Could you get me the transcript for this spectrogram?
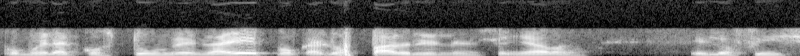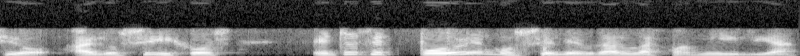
como era costumbre en la época, los padres le enseñaban el oficio a los hijos. Entonces podemos celebrar la familia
